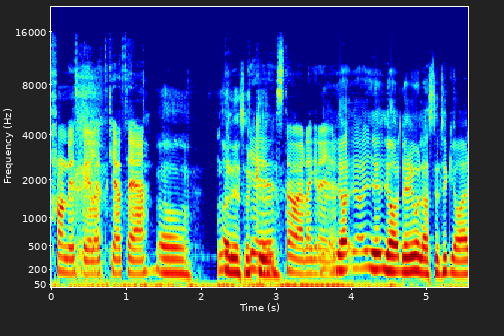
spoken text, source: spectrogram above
från det spelet kan jag säga. Ja, ja, det är så kul. störda grejer. Ja, ja, ja, det roligaste tycker jag är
